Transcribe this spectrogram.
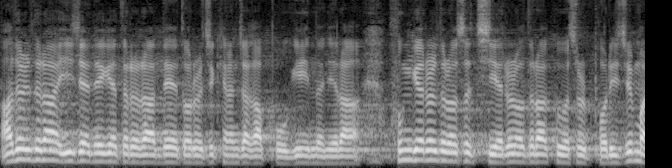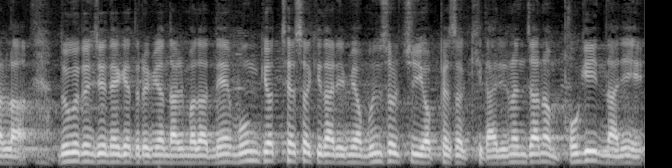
아들들아 이제 내게 들으라. 내 도를 지키는 자가 복이 있느니라. 훈계를 들어서 지혜를 얻으라. 그것을 버리지 말라. 누구 누구든지 내게 들으며 날마다 내문 곁에서 기다리며 문설주 옆에서 기다리는 자는 복이 있나니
